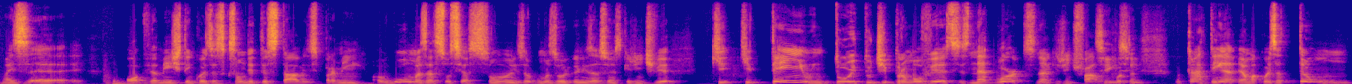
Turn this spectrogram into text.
Mas, é, obviamente, tem coisas que são detestáveis para mim. Algumas associações, algumas organizações que a gente vê que, que têm o intuito de promover esses networks, né, que a gente fala. Sim, sim. Cara, tem, é uma coisa tão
